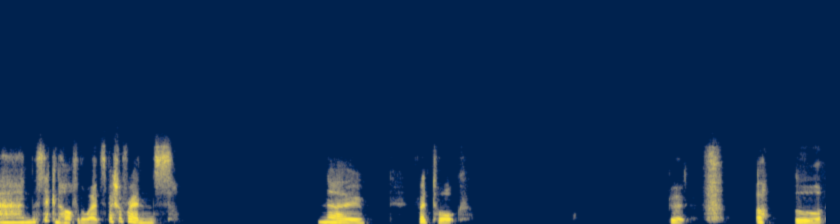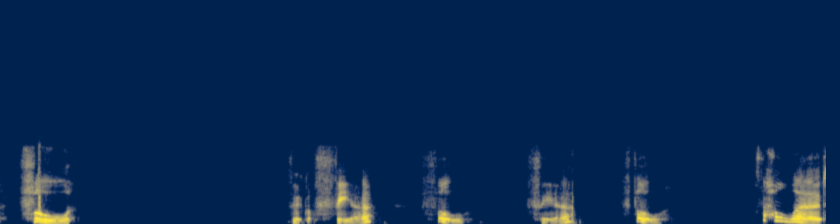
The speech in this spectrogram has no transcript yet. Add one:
And the second half of the word, special friends. No. Fred talk. Good. Uh, uh, full. So we've got fear, full fear, full. What's the whole word?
